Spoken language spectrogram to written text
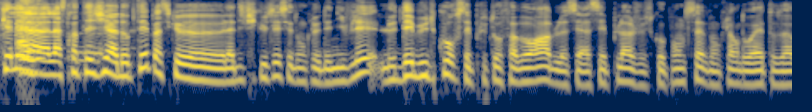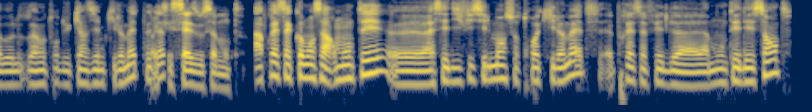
Quelle est la, la, stratégie à adopter? Parce que la difficulté, c'est donc le dénivelé. Le début de course est plutôt favorable. C'est assez plat jusqu'au pont de Sèvres. Donc là, on doit être aux, aux alentours du 15e kilomètre, peut-être. Ouais, c'est 16 où ça monte. Après, ça commence à remonter euh, assez difficilement sur 3 km. Après, ça fait de la, la montée-descente.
